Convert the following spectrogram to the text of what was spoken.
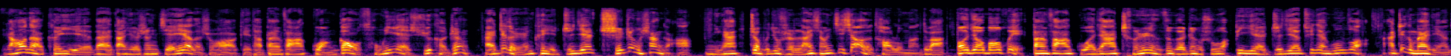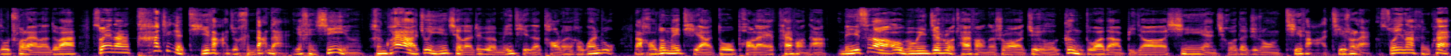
然后呢，可以在大学生结业的时候给他颁发广告从业许可证，哎，这个人可以直接持证上岗。你看，这不就是蓝翔技校的套路吗？对吧？包教包会，颁发国家承认资格证书，毕业直接推荐工作啊，这个卖点都出来了，对吧？所以呢，他这个提法就很大胆，也很新颖，很快啊就引起了这个媒体的讨论和关注。那好多媒体啊都跑来采访他，每一次呢。奥格威接受采访的时候，就有更多的比较吸引眼球的这种提法提出来，所以呢，很快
